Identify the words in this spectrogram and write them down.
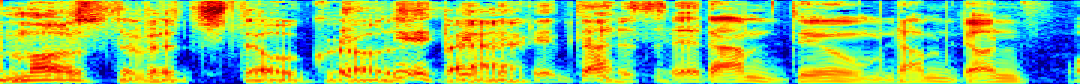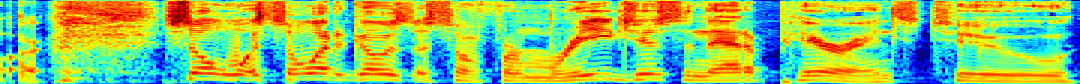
Most of it still grows back. it does it. I'm doomed. I'm done for. So, so what it goes? So from Regis and that appearance to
